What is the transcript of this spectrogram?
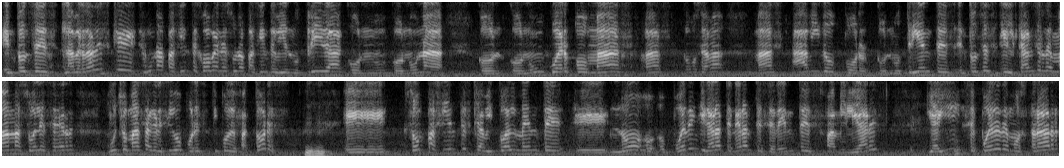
Entonces, la verdad es que una paciente joven es una paciente bien nutrida, con, con una con, un cuerpo más, más, ¿cómo se llama? Más ávido por, con nutrientes. Entonces el cáncer de mama suele ser mucho más agresivo por este tipo de factores. Eh, son pacientes que habitualmente eh, no pueden llegar a tener antecedentes familiares y ahí se puede demostrar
